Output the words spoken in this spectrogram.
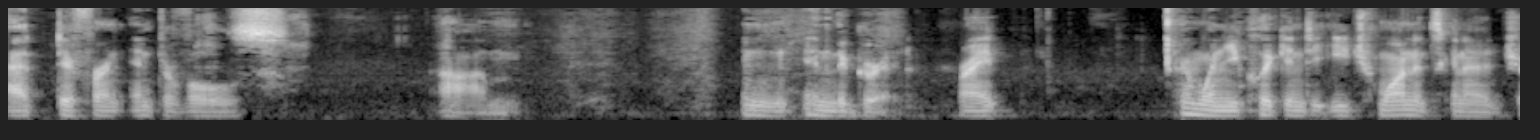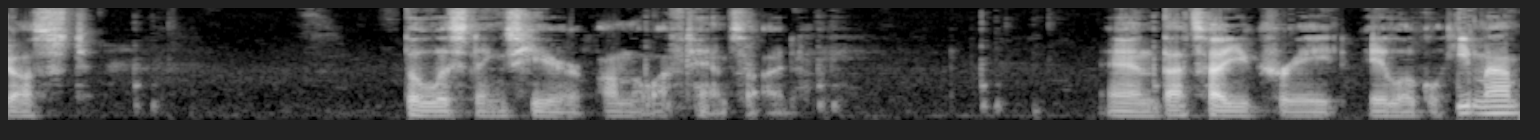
at different intervals um, in, in the grid, right? And when you click into each one, it's going to adjust the listings here on the left-hand side. And that's how you create a local heat map.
